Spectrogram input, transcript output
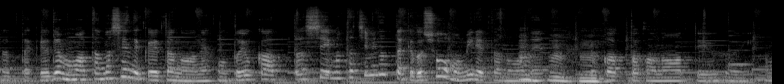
だったけど。でもまあ楽しんでくれたのはねほんとよかったし、まあ、立ち見だったけどショーも見れたのはね、うんうんうん。よかったかなっていうふうに、うん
